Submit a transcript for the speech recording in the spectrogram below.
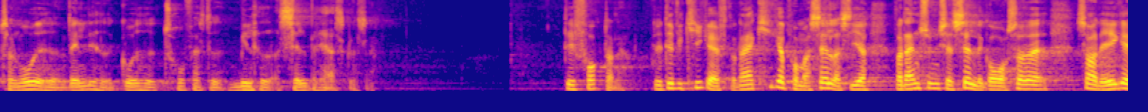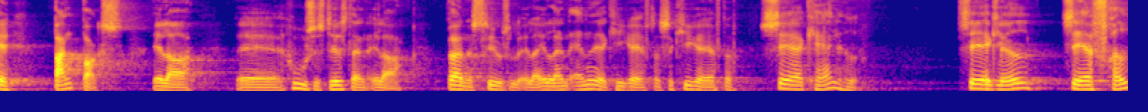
tålmodighed, venlighed, godhed, trofasthed, mildhed og selvbeherskelse. Det er frugterne. Det er det, vi kigger efter. Når jeg kigger på mig selv og siger, hvordan synes jeg selv det går, så er det, så er det ikke bankboks, eller øh, husets tilstand, eller børnenes trivsel, eller et eller andet andet, jeg kigger efter. Så kigger jeg efter, ser jeg kærlighed? Ser jeg glæde? Ser jeg fred?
